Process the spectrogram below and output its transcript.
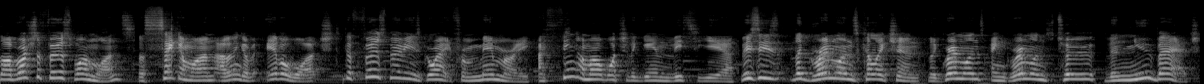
I've watched the first one once. The second one, I don't think I've ever watched. The first movie is great from memory. I think I might watch it again this year. This is the Gremlins collection. The Gremlins and Gremlins 2, the new batch.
